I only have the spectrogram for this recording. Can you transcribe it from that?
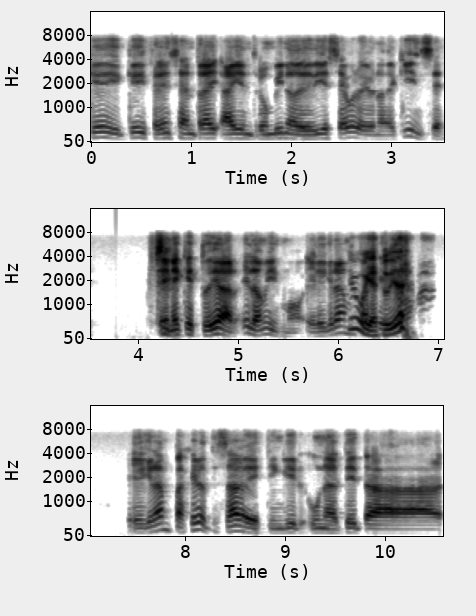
¿qué, qué diferencia entre- hay entre un vino de 10 euros y uno de 15? Tenés que estudiar, es lo mismo. El gran ¿Qué voy a pajero- estudiar? El gran pajero te sabe distinguir una teta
